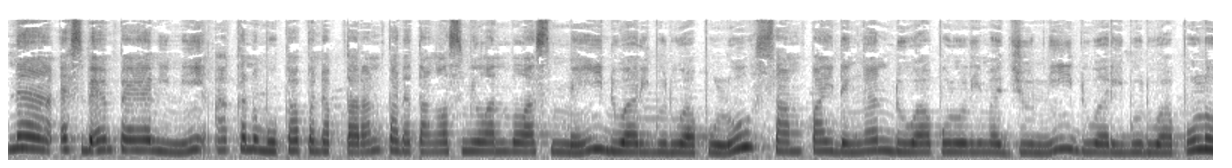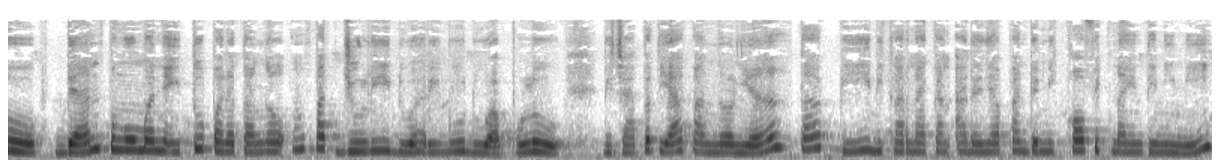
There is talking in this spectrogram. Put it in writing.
Nah, SBMPN ini akan membuka pendaftaran pada tanggal 19 Mei 2020 sampai dengan 25 Juni 2020 dan pengumumannya itu pada tanggal 4 Juli 2020. Dicatat ya tanggalnya, tapi dikarenakan adanya pandemi COVID-19 ini,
